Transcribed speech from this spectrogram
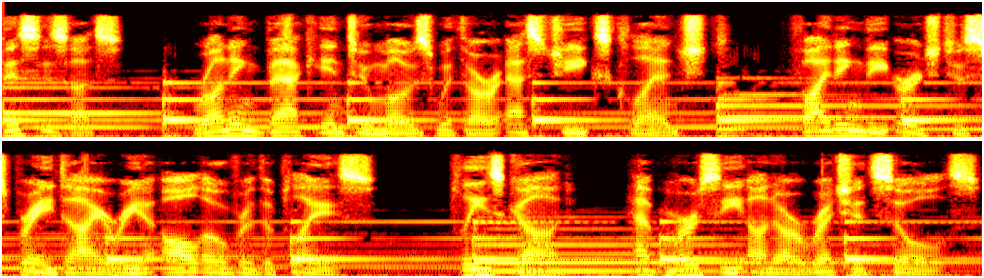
This is us, running back into Moe's with our ass cheeks clenched, fighting the urge to spray diarrhea all over the place. Please God, have mercy on our wretched souls.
